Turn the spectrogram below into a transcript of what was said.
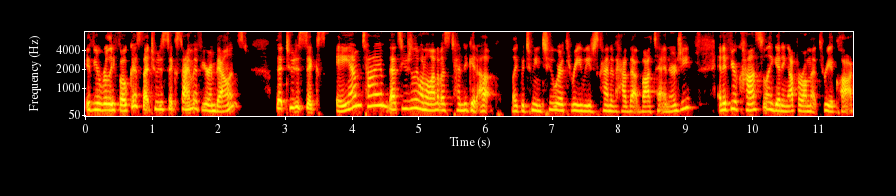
if you're really focused that 2 to 6 time if you're imbalanced that 2 to 6 a.m time that's usually when a lot of us tend to get up like between 2 or 3 we just kind of have that vata energy and if you're constantly getting up around that 3 o'clock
